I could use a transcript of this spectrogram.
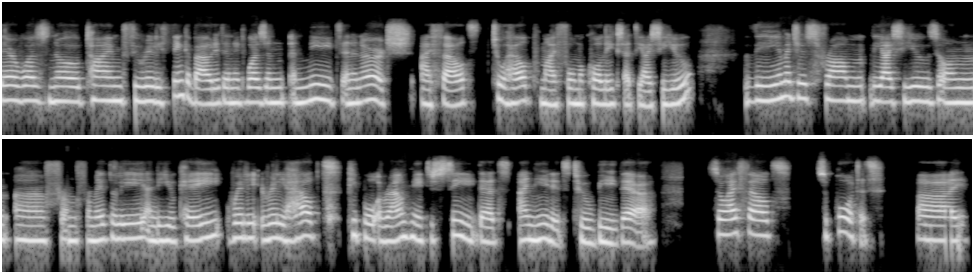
there was no time to really think about it. And it was an, a need and an urge I felt to help my former colleagues at the ICU the images from the ICUs on uh, from from Italy and the UK really really helped people around me to see that I needed to be there. So I felt supported by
